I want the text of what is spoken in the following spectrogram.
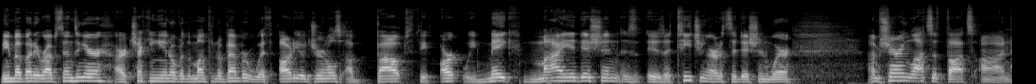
Me and my buddy Rob Stenzinger are checking in over the month of November with audio journals about the art we make. My edition is, is a teaching artist edition where I'm sharing lots of thoughts on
